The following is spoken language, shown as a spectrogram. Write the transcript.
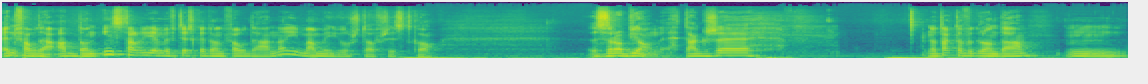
NVDA addon, instalujemy wtyczkę do NVDA, no i mamy już to wszystko zrobione. Także no tak to wygląda. Mm,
